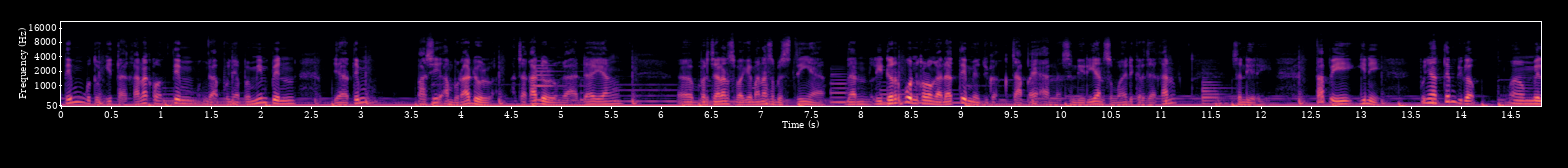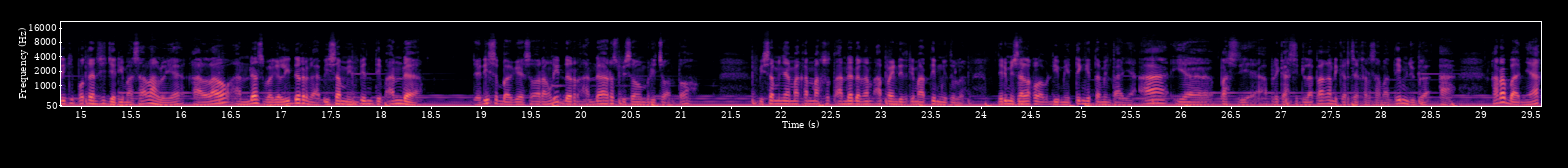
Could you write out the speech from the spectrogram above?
Tim butuh kita karena kalau tim nggak punya pemimpin ya tim pasti amburadul acak-adul nggak ada yang uh, berjalan sebagaimana semestinya. Dan leader pun kalau nggak ada tim ya juga kecapean sendirian semuanya dikerjakan sendiri. Tapi gini punya tim juga memiliki potensi jadi masalah loh ya kalau anda sebagai leader nggak bisa memimpin tim anda jadi sebagai seorang leader anda harus bisa memberi contoh bisa menyamakan maksud Anda dengan apa yang diterima tim gitu loh. Jadi misalnya kalau di meeting kita mintanya A, ya pas di aplikasi di lapangan dikerjakan sama tim juga A. Karena banyak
